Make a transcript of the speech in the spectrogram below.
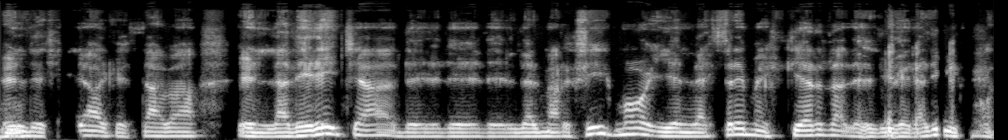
Él decía que estaba en la derecha del marxismo y en la extrema izquierda del liberalismo.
